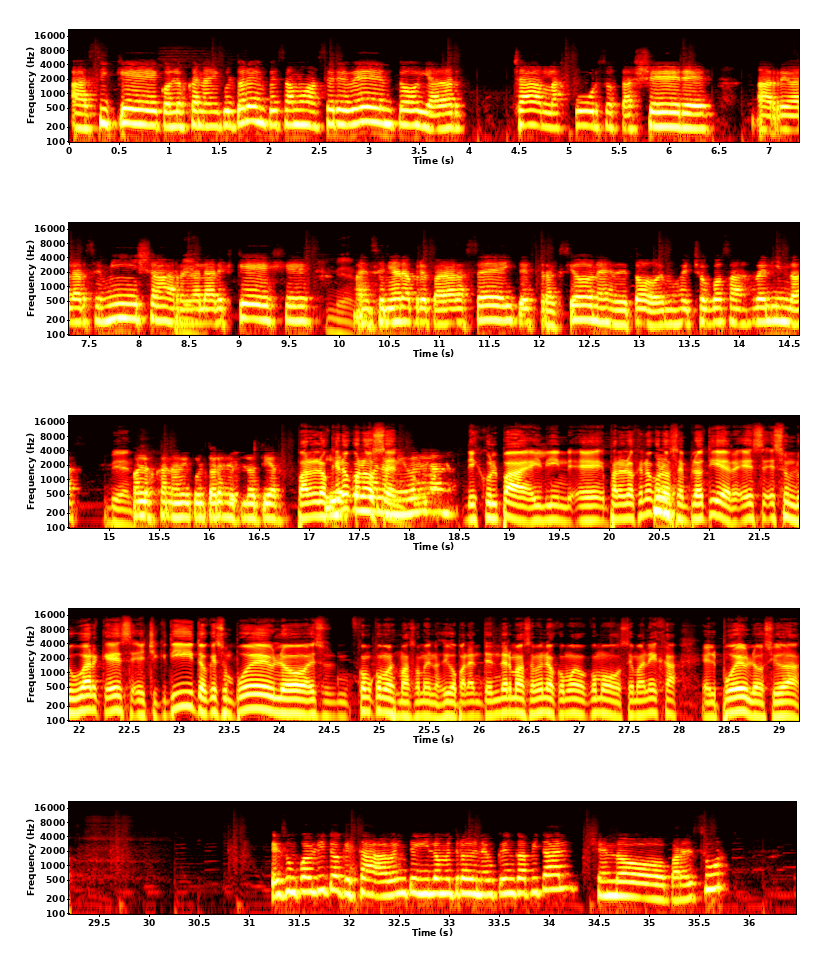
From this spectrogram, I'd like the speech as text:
Así que con los canabicultores empezamos a hacer eventos y a dar charlas, cursos, talleres, a regalar semillas, a Bien. regalar esquejes, Bien. a enseñar a preparar aceite, extracciones, de todo. Hemos hecho cosas re lindas Bien. con los canabicultores de Plotier. Para los Y que no bueno, conocen, nivel Disculpa, Eileen, eh, para los que no conocen, Plotier, ¿es, es un lugar que es eh, chiquitito, que es un pueblo? Es, ¿cómo, cómo es más o menos? Digo, para entender más o menos cómo, cómo se maneja el pueblo o ciudad. Es un pueblito que está a 20 kilómetros de Neuquén Capital, yendo para el sur.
